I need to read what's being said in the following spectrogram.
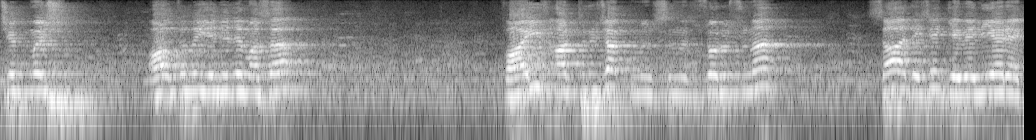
çıkmış altılı yedili masa faiz artıracak mısınız sorusuna sadece geveleyerek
